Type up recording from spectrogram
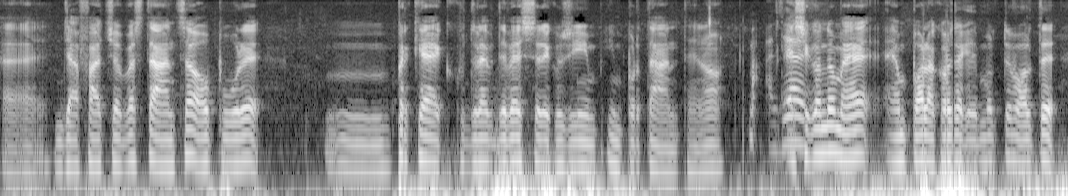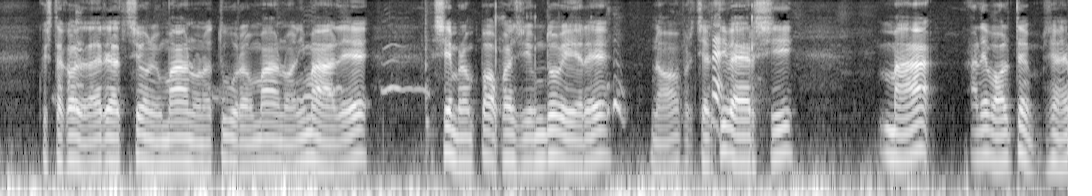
eh, già faccio abbastanza oppure mh, mm, perché deve essere così importante, no? E secondo me è un po' la cosa che molte volte questa cosa della relazione umano-natura, umano-animale sembra un po' quasi un dovere, no? Per certi Beh. versi, ma alle volte cioè,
